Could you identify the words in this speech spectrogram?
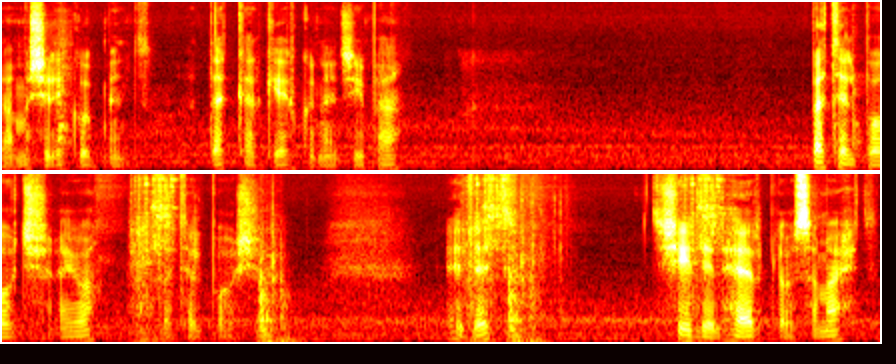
لا مش ال equipment أتذكر كيف كنا نجيبها. battle pouch أيوه battle pouch edit شيل ال herb لو سمحت.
